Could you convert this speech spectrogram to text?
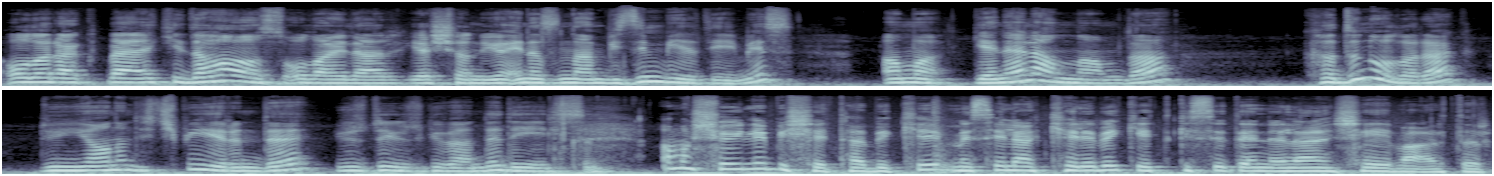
olarak belki daha az olaylar yaşanıyor en azından bizim bildiğimiz ama genel anlamda kadın olarak dünyanın hiçbir yerinde yüzde yüz güvende değilsin. Ama şöyle bir şey tabii ki mesela kelebek etkisi denilen şey vardır.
